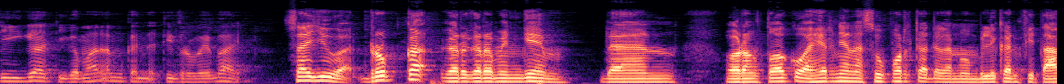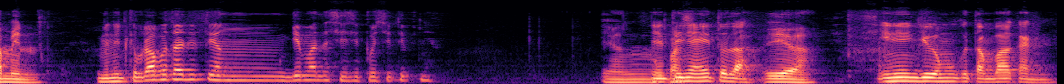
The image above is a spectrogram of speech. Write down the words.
tiga tiga malam kan tidak tidur baik-baik. saya juga drop kak gara-gara main game dan orang tuaku akhirnya na support kak dengan membelikan vitamin Menit keberapa tadi tuh yang game ada sisi positifnya? yang pas- Intinya itulah. iya Ini juga mau kutambahkan.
